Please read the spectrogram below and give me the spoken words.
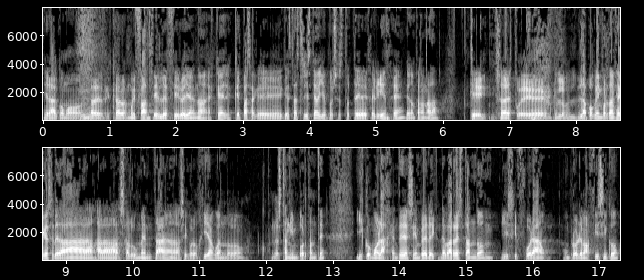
Era como, ¿sabes? Claro, es muy fácil decir, oye, ¿no? Es que, ¿qué pasa? ¿Que, que estás triste? Oye, pues estate feliz, ¿eh? Que no pasa nada. Que, ¿sabes? Pues lo- la poca importancia que se le da a, la salud mental, a la psicología, cuando, cuando es tan importante y cómo la gente siempre le, le va restando y si fuera un problema físico,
